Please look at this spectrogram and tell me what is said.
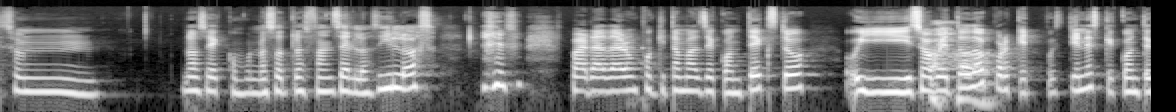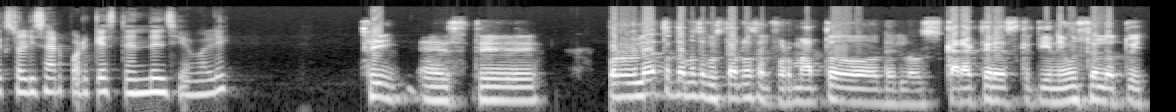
son, no sé, como nosotros fans de los hilos, para dar un poquito más de contexto y sobre Ajá. todo porque pues tienes que contextualizar por qué es tendencia, ¿vale? Sí, este, por lo general tratamos de ajustarnos al formato de los caracteres que tiene un solo tweet.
